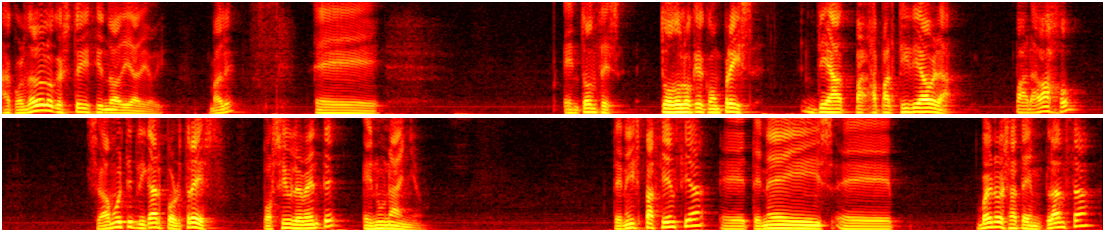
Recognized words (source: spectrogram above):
Acordaros lo que estoy diciendo a día de hoy. ¿Vale? Eh, entonces, todo lo que compréis de a, partir de ahora para abajo se va a multiplicar por 3, posiblemente en un año. Tenéis paciencia, eh, tenéis, eh, bueno, esa templanza,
